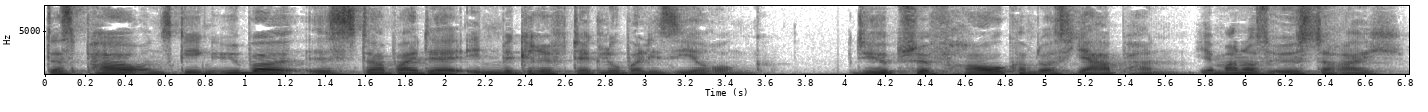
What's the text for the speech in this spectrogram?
Das Paar uns gegenüber ist dabei der Inbegriff der Globalisierung. Die hübsche Frau kommt aus Japan, ihr Mann aus Österreich.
